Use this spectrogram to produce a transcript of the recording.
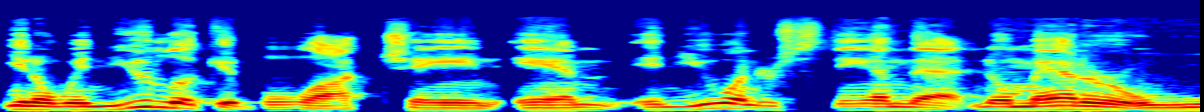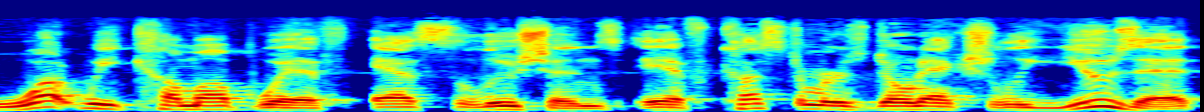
you know, when you look at blockchain and and you understand that no matter what we come up with as solutions, if customers don't actually use it,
